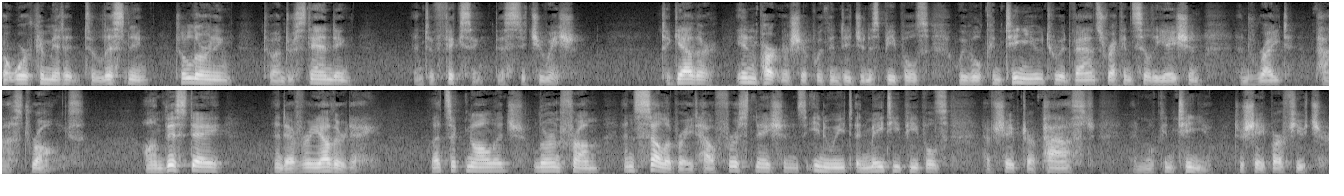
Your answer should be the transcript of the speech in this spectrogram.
But we're committed to listening, to learning, to understanding, and to fixing this situation. Together, in partnership with Indigenous peoples, we will continue to advance reconciliation and right past wrongs. On this day and every other day, let's acknowledge, learn from, and celebrate how First Nations, Inuit, and Metis peoples have shaped our past and will continue to shape our future.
